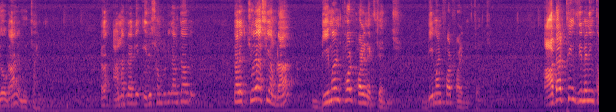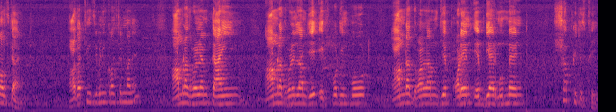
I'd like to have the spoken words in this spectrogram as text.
যোগান এবং চাহিদা তাহলে আমাদের আগে এদের সম্পর্কে জানতে হবে তাহলে চলে আসি আমরা demand for foreign exchange demand for foreign exchange. Other things remaining constant. Other things remaining constant মানে আমরা ধরে নিলাম টাইম আমরা ধরে নিলাম যে এক্সপোর্ট ইম্পোর্ট আমরা ধরলাম যে ফরেন এফডিআর মুভমেন্ট সব কিছু স্থির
